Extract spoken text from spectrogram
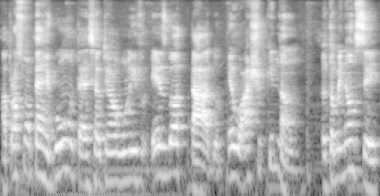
A próxima pergunta é se eu tenho algum livro esgotado. Eu acho que não. Eu também não sei.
